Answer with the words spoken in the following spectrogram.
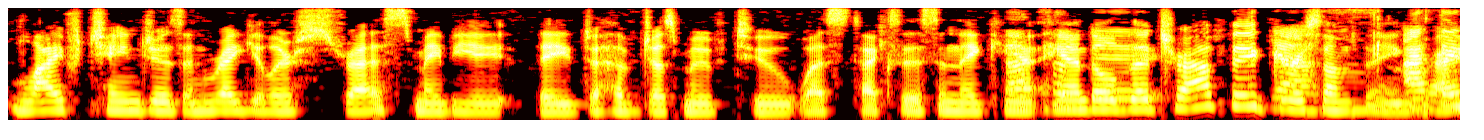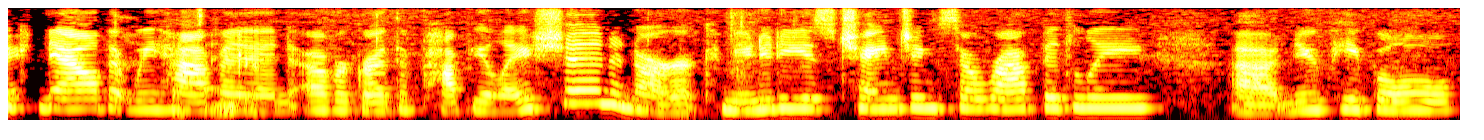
life changes and regular stress maybe they have just moved to west texas and they can't That's handle big, the traffic yes. or something i right? think now that we have an overgrowth of population and our community is changing so rapidly uh, new people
